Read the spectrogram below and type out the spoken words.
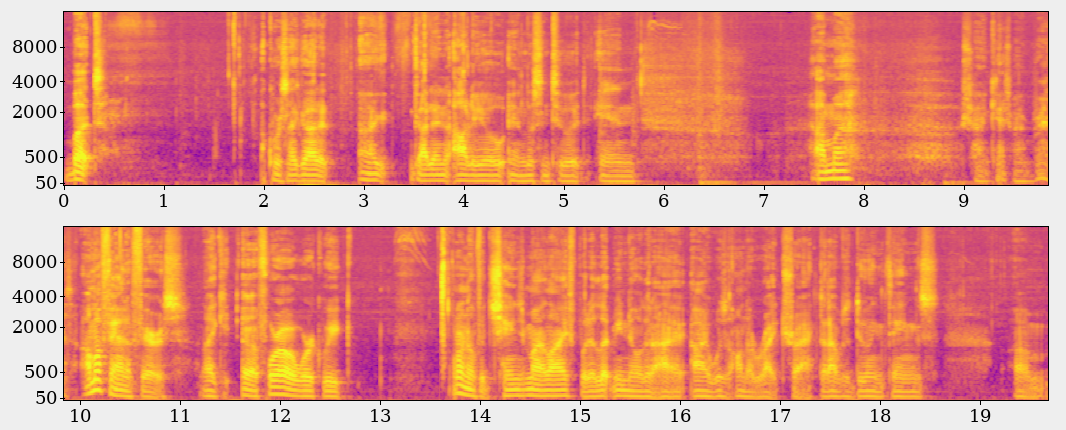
But, of course, I got it I got an audio and listened to it, and I'm a trying to catch my breath. I'm a fan of Ferriss. Like a four-hour work week. I don't know if it changed my life, but it let me know that I, I was on the right track, that I was doing things, um,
